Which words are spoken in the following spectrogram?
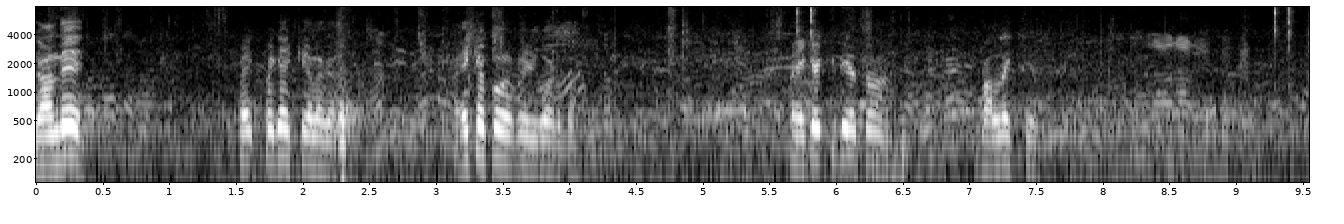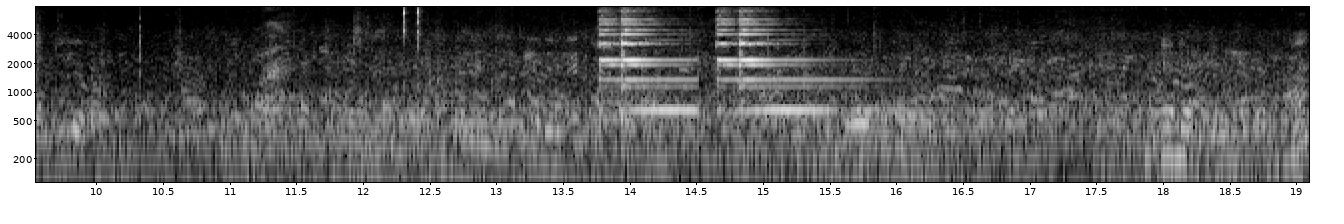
గాంధీ పైకి పైకి ఎక్కేలాగా పైకి ఎక్కువ పైకి కొడతాం. పైకి ఎక్కి తీద్దాం. బల్ల हाँ।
